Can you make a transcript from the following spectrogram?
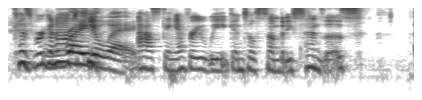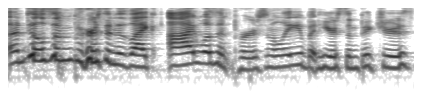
because we're gonna have right to keep away. asking every week until somebody sends us. until some person is like, I wasn't personally, but here's some pictures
